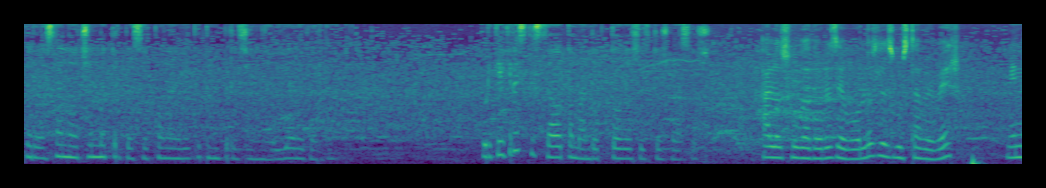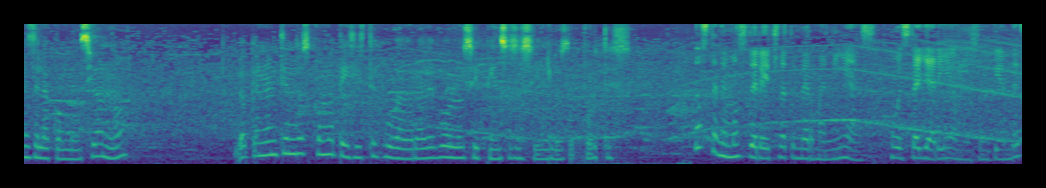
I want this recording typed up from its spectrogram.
Pero esta noche me tropecé con algo que te impresionaría de verdad. ¿Por qué crees que he estado tomando todos estos vasos? A los jugadores de bolos les gusta beber. Vienes de la convención, ¿no? Lo que no entiendo es cómo te hiciste jugadora de bolos y piensas así de los deportes. Todos tenemos derecho a tener manías, o estallaríamos, ¿entiendes?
